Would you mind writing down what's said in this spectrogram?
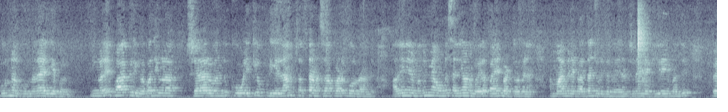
குறுநாள் குறுநாளாக அறிய போகிறேன் நீங்களே பார்க்குறீங்க பார்த்தீங்களா? ஷேர் வந்து கோழிக்கு இப்படியெல்லாம் சத்தான சாப்பாடு போடுறாங்க. அதே நேரம் வந்து உண்மையாக அவங்க சரியான முறையில் பயன்படுத்தணும் என்ன அம்மா எனக்கு அதான் சொல்லி தந்தேன் என்னென்னு சொன்னால் இந்த கீரையும் வந்து இப்போ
